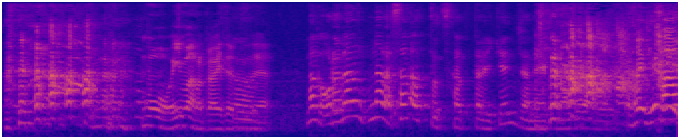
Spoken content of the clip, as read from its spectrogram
もう今の解説うんでなんか俺なんならサガット使ったらいけんじゃねえかなぐらい。川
